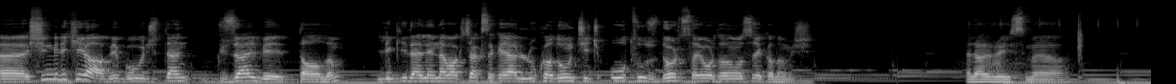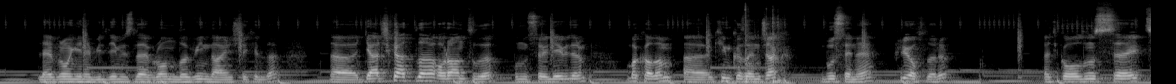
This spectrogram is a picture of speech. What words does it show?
E, şimdilik iyi abi. Bu cidden güzel bir dağılım. Lig liderlerine bakacaksak eğer Luka Doncic 34 sayı ortalaması yakalamış. Helal reisime ya. LeBron yine bildiğimiz LeBron, Lavin de aynı şekilde. Ee, gerçek hayatla orantılı, bunu söyleyebilirim. Bakalım e, kim kazanacak bu sene playoff'ları. Evet Golden State,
